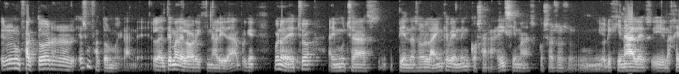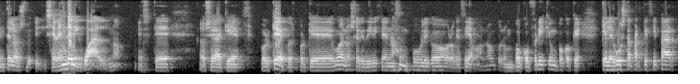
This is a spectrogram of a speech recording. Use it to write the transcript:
Es un factor. Es un factor muy grande. El tema de la originalidad, porque, bueno, de hecho, hay muchas tiendas online que venden cosas rarísimas, cosas muy originales, y la gente los. y se venden igual, ¿no? Es que o sea que, ¿por qué? Pues porque, bueno, se dirigen a un público, lo que decíamos, ¿no? Pues un poco friki, un poco que, le gusta participar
